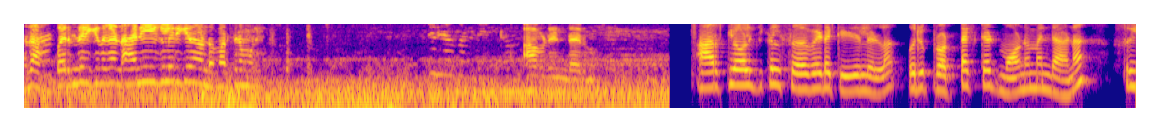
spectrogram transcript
അതാ പരുന്തിരിക്കുന്ന കണ്ട? ഹനീകളിരിക്കുന്ന കണ്ടോ മരത്തിനുമുള്ളിൽ അവിടെ ഉണ്ടായിരുന്നു. ആർക്കിയോളജിക്കൽ സർവേയുടെ കീഴിലുള്ള ഒരു പ്രൊട്ടക്റ്റഡ് മോണുമെന്റ് ആണ് ശ്രീ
